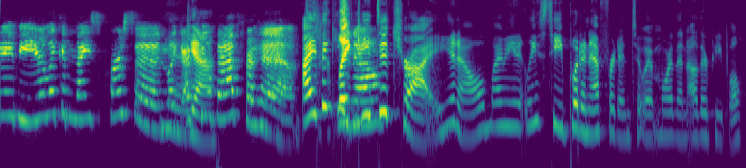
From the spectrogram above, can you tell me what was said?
baby, you're like a nice person. Like I Yeah. feel bad for him. I think he, Like, he you know? did try. You know, I mean, at least he put an effort into it more than other people.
